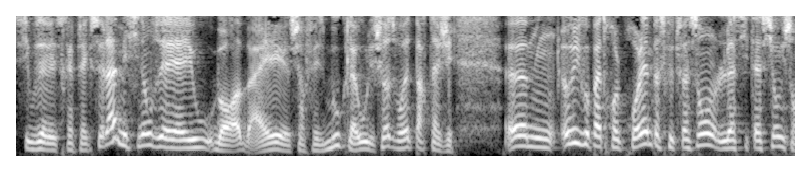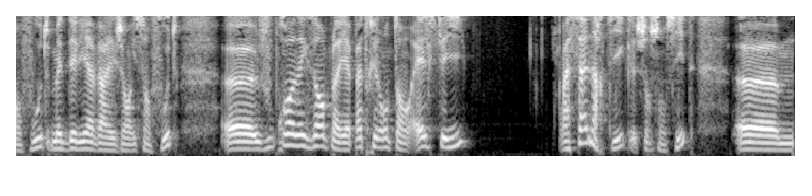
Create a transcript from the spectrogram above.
si vous avez ce réflexe-là, mais sinon vous allez aller où? Bon, bah allez sur Facebook, là où les choses vont être partagées. Euh, eux, ils voient pas trop le problème parce que de toute façon, la citation, ils s'en foutent, mettre des liens vers les gens, ils s'en foutent. Euh, je vous prends un exemple, hein, il y a pas très longtemps, LCI a fait un article sur son site euh,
